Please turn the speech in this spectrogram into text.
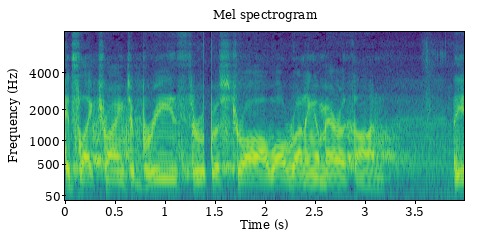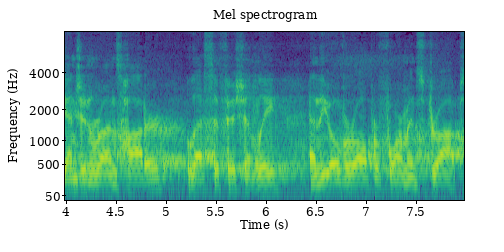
It's like trying to breathe through a straw while running a marathon. The engine runs hotter, less efficiently, and the overall performance drops.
